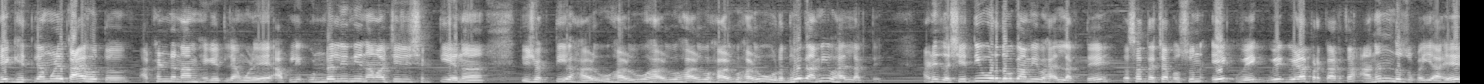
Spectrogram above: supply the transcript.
हे घेतल्यामुळे काय होतं? अखंड नाम हे घेतल्यामुळे आपली कुंडलिनी नावाची जी शक्ती आहे ना ती शक्ती हळूहळू हळूहळू हळूहळू ऊर्ध्वगामी व्हायला लागते. आणि जशी ती ऊर्ध्वगामी व्हायला लागते तसा त्याच्यापासून एक वेग वेगवेगळ्या प्रकारचा आनंद जो काही आहे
